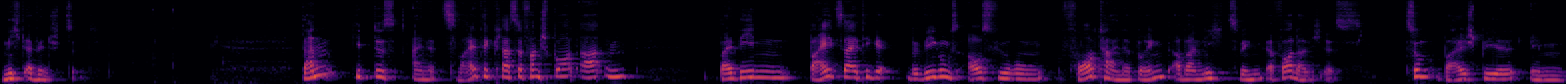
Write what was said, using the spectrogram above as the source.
nicht erwünscht sind. Dann gibt es eine zweite Klasse von Sportarten, bei denen beidseitige Bewegungsausführung Vorteile bringt, aber nicht zwingend erforderlich ist. Zum Beispiel im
